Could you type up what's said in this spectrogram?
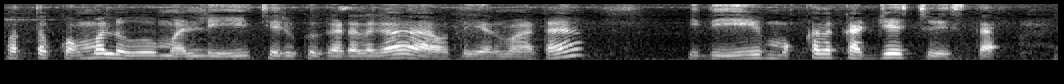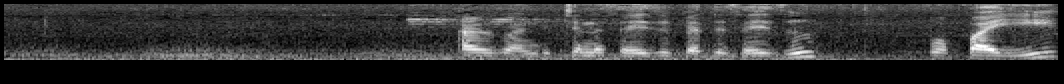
కొత్త కొమ్మలు మళ్ళీ చెరుకు గడలుగా అవుతాయి అన్నమాట. ఇది ముక్కలు కట్ చేసి చూపిస్తా. అవిగోండి చిన్న సైజు పెద్ద సైజు బొప్పాయి.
